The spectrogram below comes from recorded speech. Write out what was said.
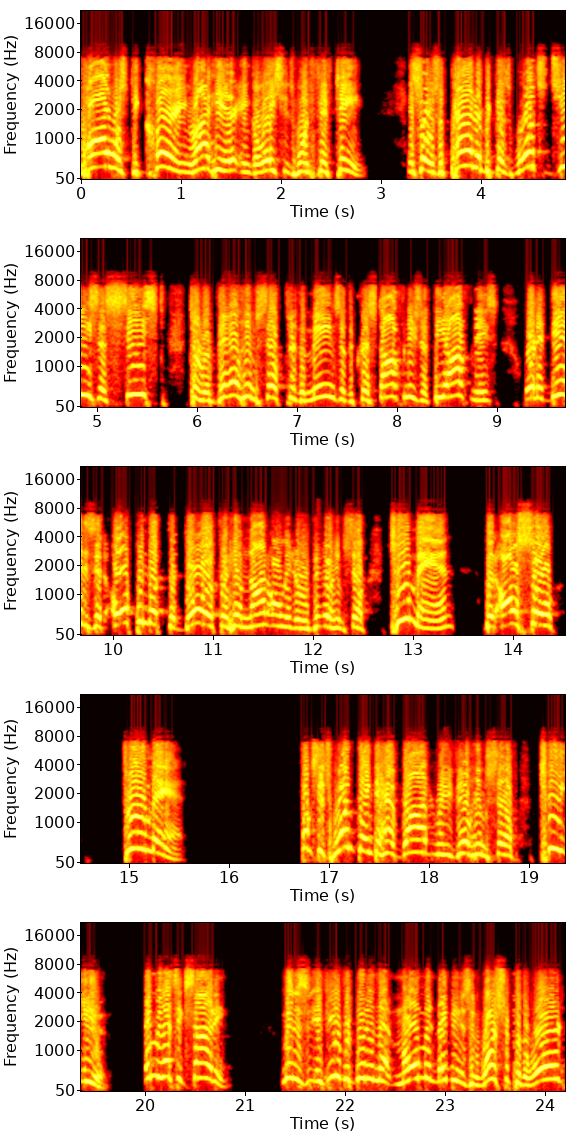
Paul was declaring right here in Galatians 1.15. And so it was a pattern because once Jesus ceased to reveal himself through the means of the Christophanies or Theophanies, what it did is it opened up the door for him not only to reveal himself to man, but also through man. Folks, it's one thing to have God reveal himself to you. I mean, that's exciting. I mean, if you ever been in that moment, maybe it was in worship of the word,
